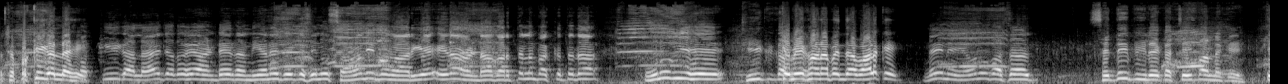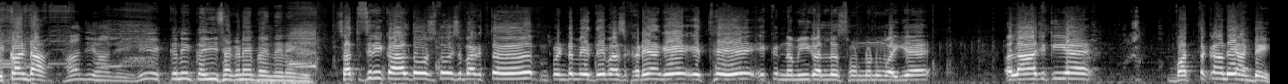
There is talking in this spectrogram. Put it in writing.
ਅੱਛਾ ਪੱਕੀ ਗੱਲ ਹੈ ਇਹ? ਪੱਕੀ ਗੱਲ ਹੈ ਜਦੋਂ ਇਹ ਅੰਡੇ ਦਿੰਦੀਆਂ ਨੇ ਜੇ ਕਿਸੇ ਨੂੰ ਸਾਹ ਦੀ ਬਿਮਾਰੀ ਹੈ ਇਹਦਾ ਅੰਡਾ ਵਰਤਣ ਵਕਤ ਦਾ ਉਹਨੂੰ ਵੀ ਇਹ ਠੀਕ ਕਰ ਕਿਵੇਂ ਖਾਣਾ ਪੈਂਦਾ ਵਾਲ ਕੇ? ਨਹੀਂ ਨਹੀਂ ਉਹਨੂੰ ਬਸ ਸਿੱਧੀ ਪੀ ਲੈ ਕੱਚੇ ਹੀ ਭੰਨ ਕੇ। ਇੱਕ ਆਂਡਾ? ਹਾਂਜੀ ਹਾਂਜੀ। ਨਹੀਂ ਇੱਕ ਨਹੀਂ ਕਈ ਛਕਣੇ ਪੈਂਦੇ ਨੇਗੇ। ਸਤਿ ਸ੍ਰੀ ਅਕਾਲ ਦੋਸਤੋ ਇਸ ਵਕਤ ਪਿੰਡ ਮੇਦੇ ਬਸ ਖੜਿਆਂਗੇ। ਇੱਥੇ ਇੱਕ ਨਵੀਂ ਗੱਲ ਸੁਣਨ ਨੂੰ ਆਈ ਹੈ। ਇਲਾਜ ਕੀ ਹੈ? ਬੱਤਕਾਂ ਦੇ ਆਂਡੇ।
